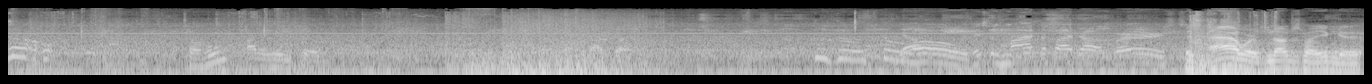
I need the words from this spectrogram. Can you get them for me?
who? I didn't hear you. Yo, this is mine if I drop first. It's ours. No, I'm just playing. You can get it.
